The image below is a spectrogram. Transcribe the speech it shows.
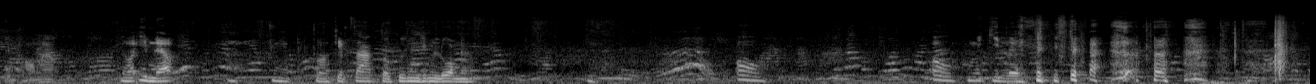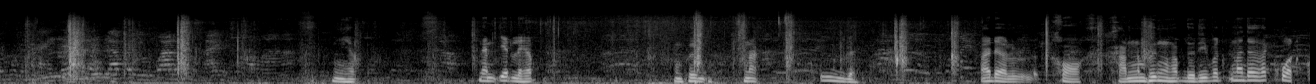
เห็นท้องแล้วหรือว่าอิ่มแล้วนี่ครับตัวเก็บซากตัวพึ่งที่มันร่วงนะครับโอ้โอ้ไม่กินเลยนี่ครับแน่นเอียดเลยครับน้ำผึ้งหนักอื้อเลย อะเดี๋ยวขอคั้นน้ำผึ้งครับ ดูดิว่าน่าจะสักขวดก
